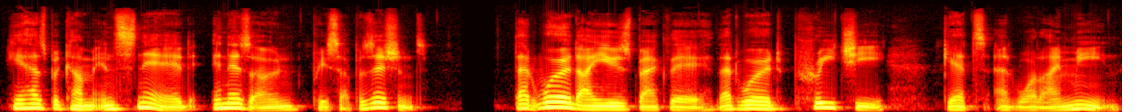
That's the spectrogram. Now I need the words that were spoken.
he has become ensnared in his own presuppositions. That word I used back there, that word preachy, gets at what I mean.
